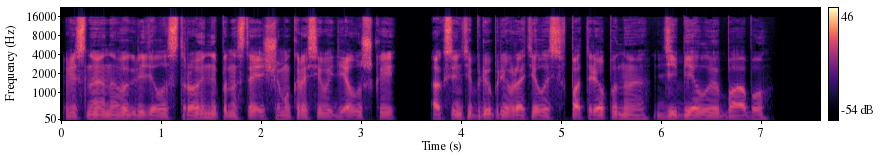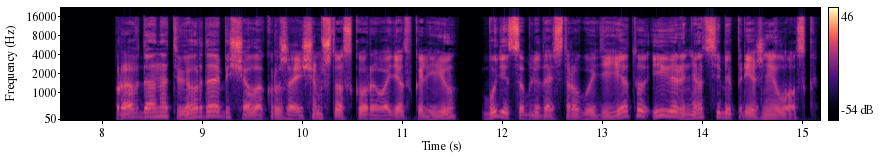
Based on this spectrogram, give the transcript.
Весной она выглядела стройной, по-настоящему красивой девушкой, а к сентябрю превратилась в потрепанную, дебелую бабу. Правда, она твердо обещала окружающим, что скоро войдет в колею, будет соблюдать строгую диету и вернет себе прежний лоск.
